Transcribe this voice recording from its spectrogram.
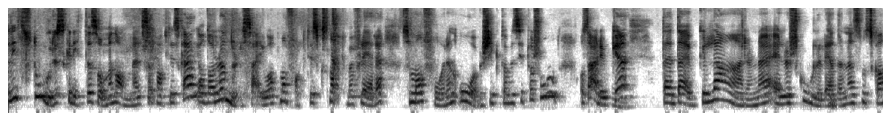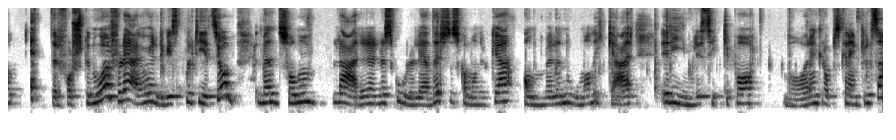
litt store skrittet som en anmeldelse faktisk er, ja, da lønner det seg jo at man faktisk snakker med flere, så man får en oversikt over situasjonen. Og så er det jo ikke, det, er jo ikke lærerne eller skolelederne som skal etterforske noe, for det er jo heldigvis politiets jobb. Men som lærer eller skoleleder så skal man jo ikke anmelde noe man ikke er rimelig sikker på var en kroppskrenkelse,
